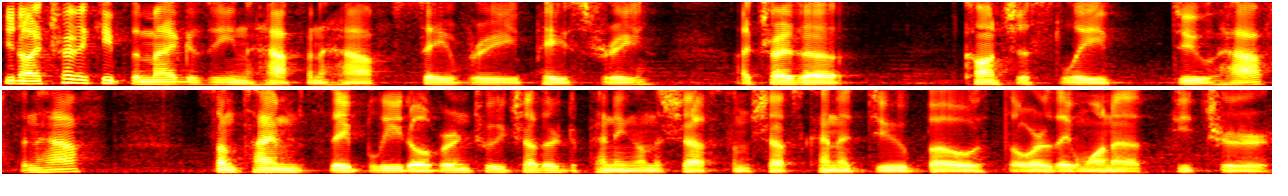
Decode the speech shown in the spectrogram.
you know, I try to keep the magazine half and half savory, pastry. I try to consciously do half and half sometimes they bleed over into each other depending on the chef. Some chefs kind of do both, or they want to feature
